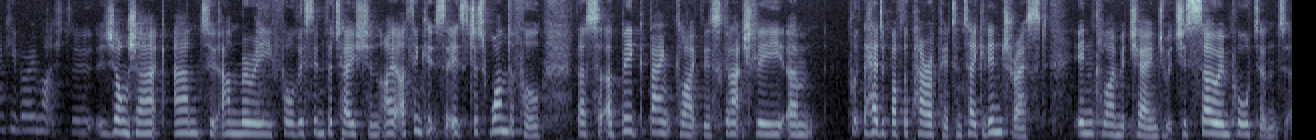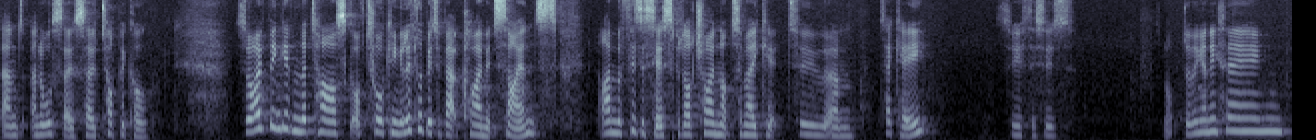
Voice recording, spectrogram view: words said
thank you very much to Jean-Jacques and to Anne-Marie for this invitation. I, I, think it's, it's just wonderful that a big bank like this can actually um, put the head above the parapet and take an interest in climate change, which is so important and, and also so topical. So I've been given the task of talking a little bit about climate science. I'm a physicist, but I'll try not to make it too um, techy. See if this is not doing anything.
